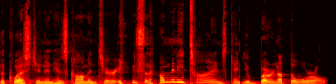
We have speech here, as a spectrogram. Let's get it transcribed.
the question in his commentary he said, How many times can you burn up the world?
